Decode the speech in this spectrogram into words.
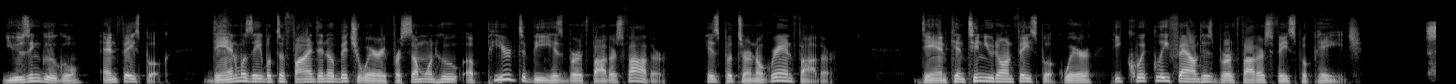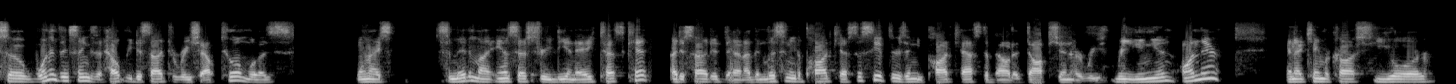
Using Google and Facebook, Dan was able to find an obituary for someone who appeared to be his birth father's father, his paternal grandfather. Dan continued on Facebook, where he quickly found his birth father's Facebook page. So one of the things that helped me decide to reach out to him was when I submitted my ancestry DNA test kit. I decided that I've been listening to podcasts to see if there's any podcast about adoption or re- reunion on there, and I came across your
